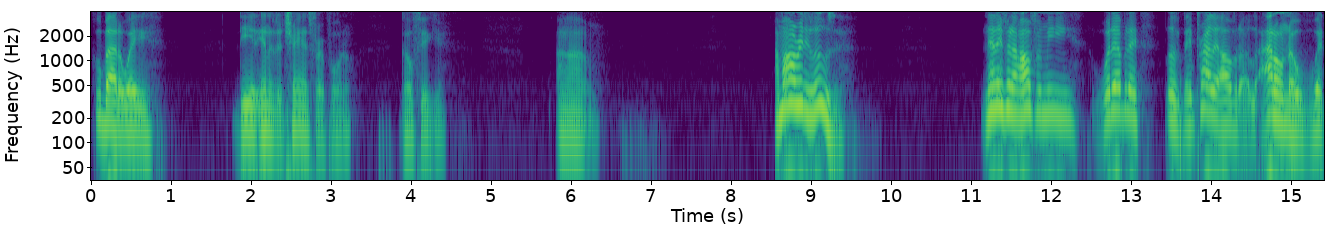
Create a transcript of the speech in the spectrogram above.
Who by the way did enter the transfer portal. Go figure. Um I'm already losing. Now they finna offer me whatever they look. They probably offered. I don't know what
